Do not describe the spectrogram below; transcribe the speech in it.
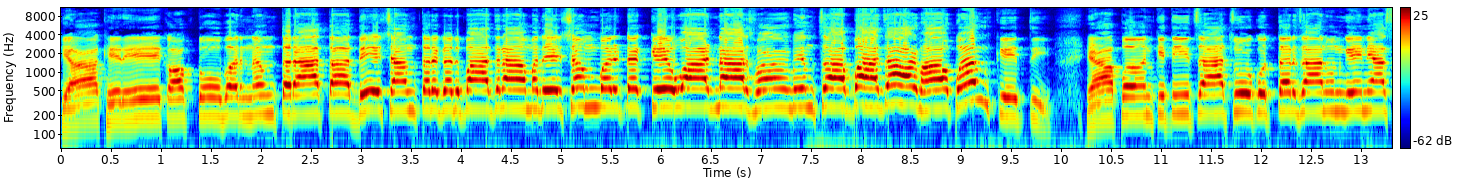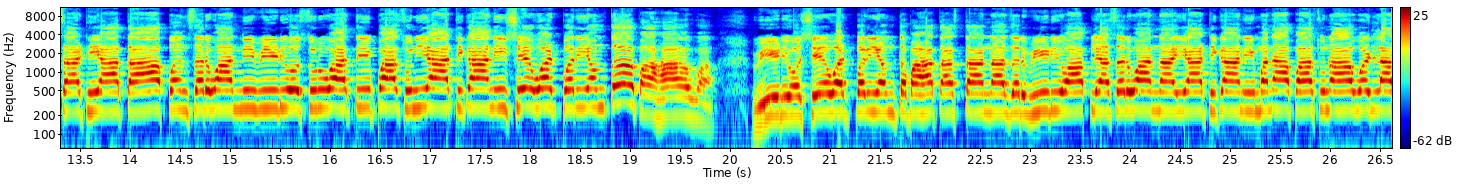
की अखेर एक ऑक्टोबर नंतर आता देशांतर्गत बाजारामध्ये शंभर टक्के वाढणार सोयाबीनचा बाजार भाव पण किती? या पण कितीचा चूक उत्तर जाणून घेण्यासाठी आता आपण सर्वांनी व्हिडिओ सुरुवातीपासून या ठिकाणी शेवटपर्यंत पहावा. व्हिडिओ शेवटपर्यंत पाहत असताना जर व्हिडिओ आपल्या सर्वांना या ठिकाणी मनापासून आवडला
